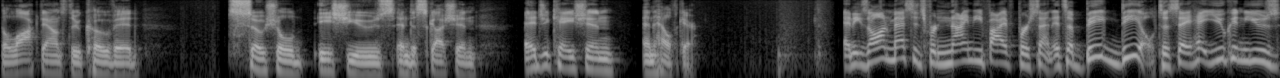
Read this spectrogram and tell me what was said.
the lockdowns through COVID, social issues and discussion, education and healthcare. And he's on message for 95%. It's a big deal to say, hey, you can use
